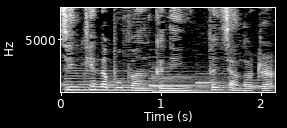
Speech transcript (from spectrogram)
今天的部分跟您分享到这儿。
